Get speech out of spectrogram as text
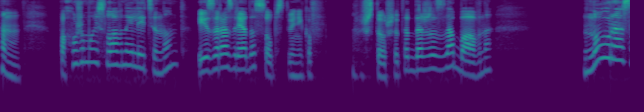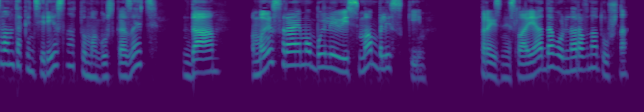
«Хм, Похоже, мой славный лейтенант из разряда собственников. Что ж, это даже забавно. Ну, раз вам так интересно, то могу сказать, да, мы с Раймо были весьма близки, произнесла я довольно равнодушно.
